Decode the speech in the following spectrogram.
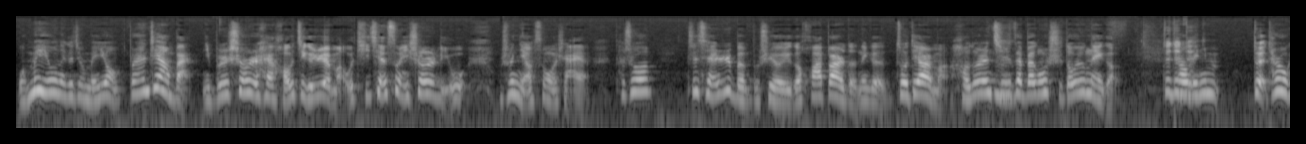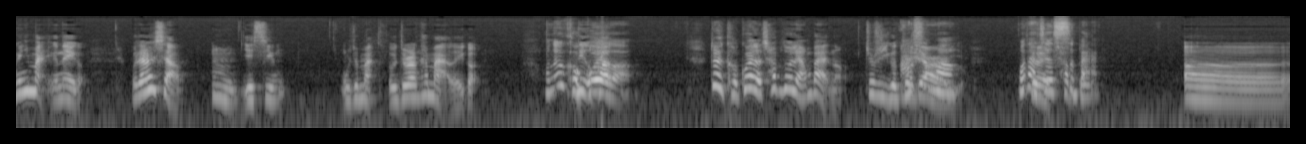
我妹用那个就没用，不然这样吧，你不是生日还有好几个月嘛，我提前送你生日礼物。我说你要送我啥呀？他说之前日本不是有一个花瓣的那个坐垫儿嘛，好多人其实在办公室都用那个。对对对。他说我给你，对，他说我给你买一个那个。我当时想，嗯，也行。我就买，我就让他买了一个，哦，那个可贵了，对，可贵了，差不多两百呢，就是一个坐垫而已。我咋记得四百？呃，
